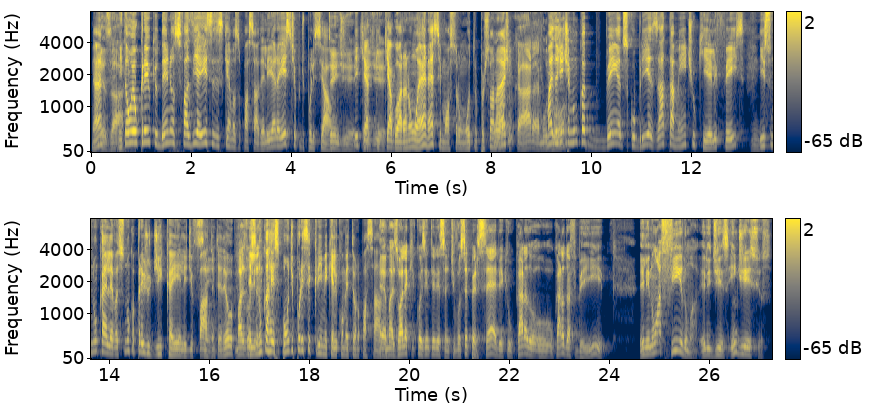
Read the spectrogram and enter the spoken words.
Né? Exato. Então eu creio que o Daniels fazia esses esquemas no passado. Ele era esse tipo de policial. Entendi, E que, a- entendi. e que agora não é, né? Se mostra um outro personagem. Outro cara, mudou. Mas a gente nunca vem a descobrir exatamente o que ele fez. Isso nunca eleva, isso nunca prejudica ele de fato, Hum. Sim. entendeu? Mas Ele você- nunca responde por esse crime que ele cometeu no passado. É, mas olha que coisa interessante. Você percebe que o cara do, o cara do FBI, ele não afirma, ele diz indícios.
